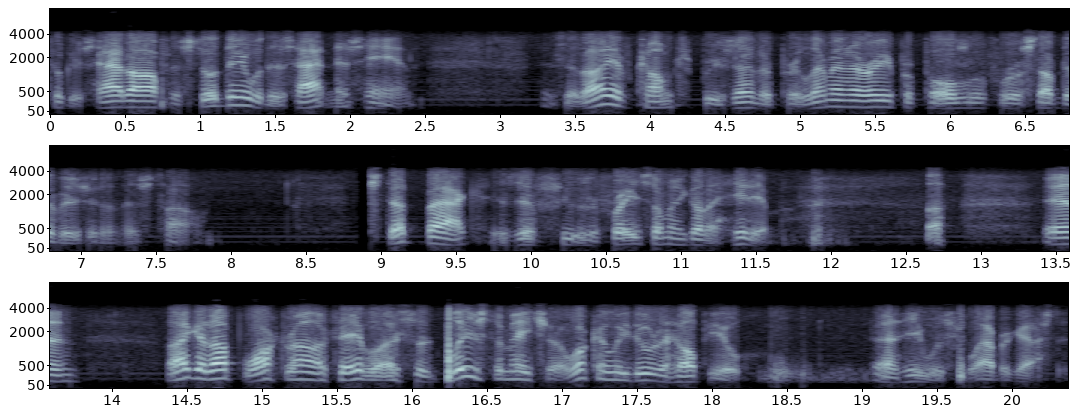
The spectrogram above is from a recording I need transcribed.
took his hat off, and stood there with his hat in his hand. He said, I have come to present a preliminary proposal for a subdivision in this town. Stepped back as if he was afraid somebody's going to hit him. and I got up, walked around the table. I said, Pleased to meet you. What can we do to help you? And he was flabbergasted.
